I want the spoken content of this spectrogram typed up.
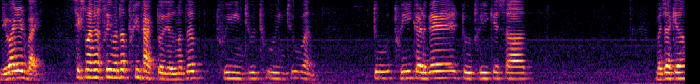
divided by six minus three मतलब थ्री फैक्टोरियल मतलब three into two into one two three cut गए टू थ्री के साथ। बचा क्या?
